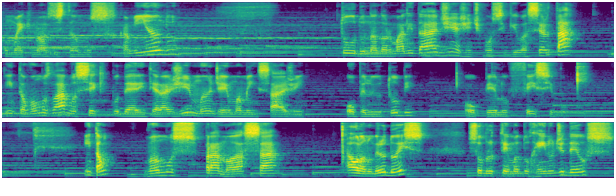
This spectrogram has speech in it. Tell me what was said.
como é que nós estamos caminhando. Tudo na normalidade, a gente conseguiu acertar. Então vamos lá, você que puder interagir, mande aí uma mensagem ou pelo YouTube ou pelo Facebook. Então, vamos para nossa aula número 2, sobre o tema do Reino de Deus,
